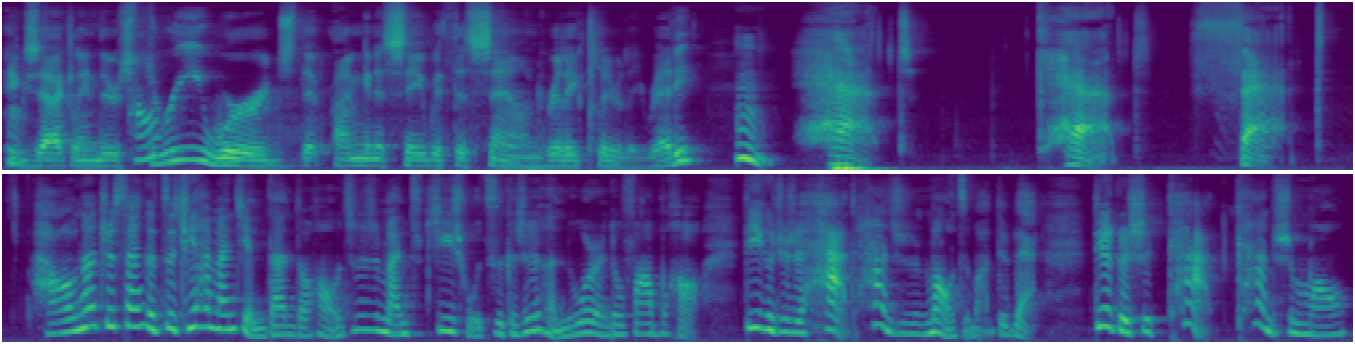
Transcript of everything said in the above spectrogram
？Exactly. And there's three words that I'm going to say with this sound really clearly. Ready? 嗯，Hat, cat, fat. 好，那这三个字其实还蛮简单的哈，这是蛮基础的字，可是很多人都发不好。第一个就是 hat，hat 就是帽子嘛，对不对？第二个是 cat，cat 是猫。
